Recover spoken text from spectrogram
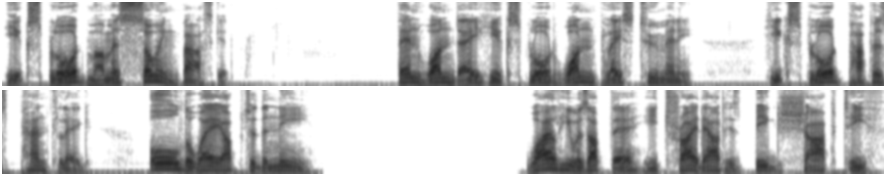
He explored Mamma's sewing basket. Then one day he explored one place too many. He explored Papa's pant leg, all the way up to the knee. While he was up there, he tried out his big, sharp teeth.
